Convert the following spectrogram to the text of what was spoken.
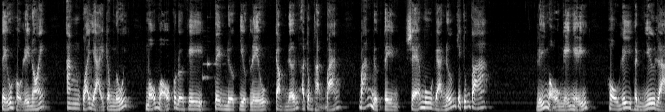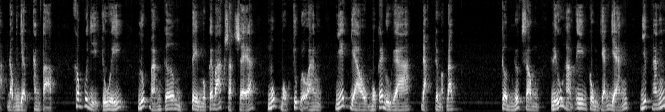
Tiểu Hồ Ly nói, ăn quả dại trong núi, mổ mổ có đôi khi tìm được dược liệu cầm đến ở trong thành bán, bán được tiền sẽ mua gà nướng cho chúng ta. Lý Mộ nghĩ nghĩ, Hồ Ly hình như là động vật ăn tạp, không có gì chú ý, lúc mà ăn cơm tìm một cái bát sạch sẽ, múc một chút đồ ăn, nhét vào một cái đùi gà đặt trên mặt đất. Cơm nước xong, Liễu Hàm Yên cùng giảng giảng giúp hắn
